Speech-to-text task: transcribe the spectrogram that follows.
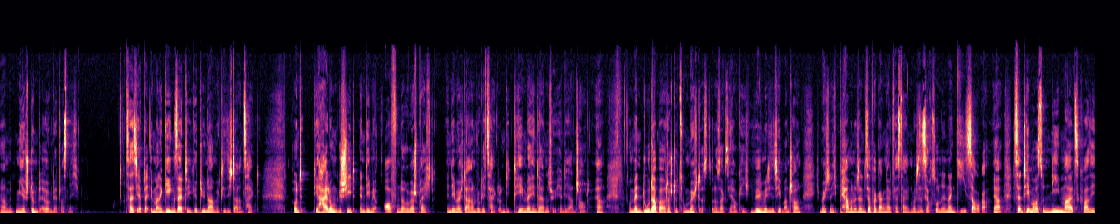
Ja, mit mir stimmt irgendetwas nicht. Das heißt, ihr habt da immer eine gegenseitige Dynamik, die sich darin zeigt. Und die Heilung geschieht, indem ihr offen darüber sprecht, indem ihr euch darin wirklich zeigt und die Themen dahinter natürlich endlich anschaut. Ja. Und wenn du dabei Unterstützung möchtest und du sagst, ja, okay, ich will mir diese Themen anschauen, ich möchte nicht permanent an dieser Vergangenheit festhalten, weil das ist ja auch so ein Energiesauger. Ja. Das ist ein Thema, was du niemals quasi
